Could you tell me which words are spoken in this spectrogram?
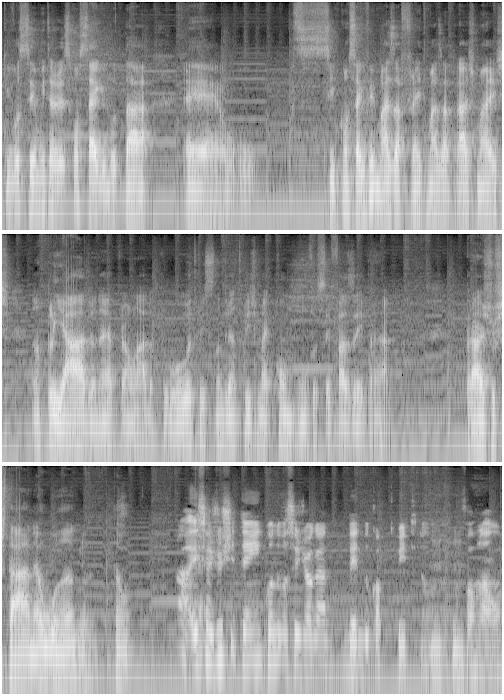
que você muitas vezes consegue botar é, o, se consegue ver mais à frente, mais atrás, mais ampliado, né, para um lado para o outro. Isso no Gran Turismo é comum você fazer para para ajustar, né, o ângulo. Então, ah, esse é. ajuste tem quando você joga dentro do cockpit no, uhum. Fórmula 1.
